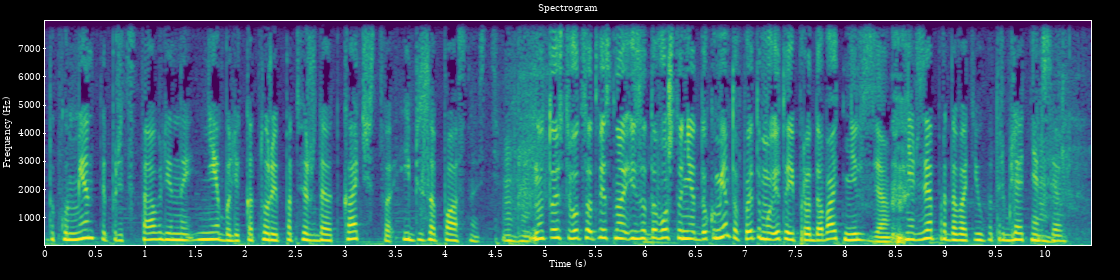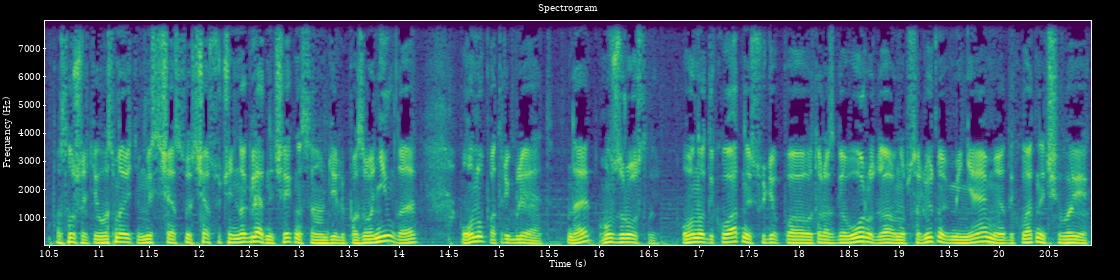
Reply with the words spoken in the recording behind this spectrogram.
документы представлены не были, которые подтверждают качество и безопасность. Угу. Ну, то есть, вот, соответственно, из-за того, что нет документов, поэтому это и продавать нельзя. Нельзя продавать и употреблять нельзя. Послушайте, вот смотрите, мы сейчас, сейчас очень наглядный человек, на самом деле, позвонил, да, он употребляет, да, он взрослый, он адекватный, судя по вот разговору, да, он абсолютно вменяемый, адекватный человек.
